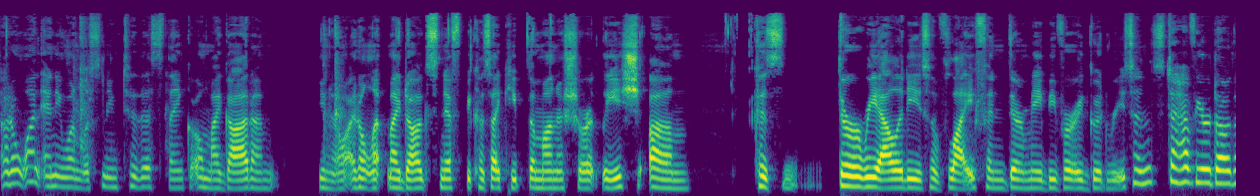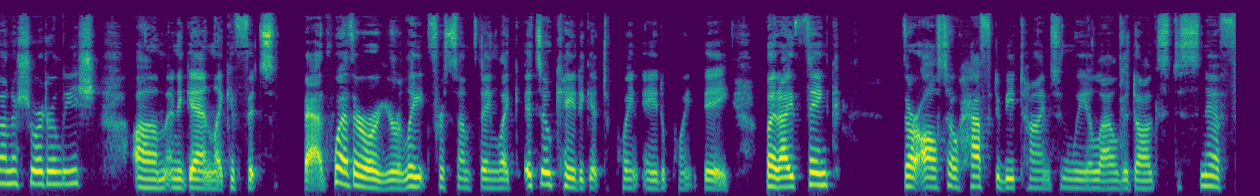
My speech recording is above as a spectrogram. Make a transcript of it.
I don't want anyone listening to this think, "Oh my God, I'm," you know, I don't let my dog sniff because I keep them on a short leash. Because um, there are realities of life, and there may be very good reasons to have your dog on a shorter leash. Um, and again, like if it's bad weather or you're late for something, like it's okay to get to point A to point B. But I think there also have to be times when we allow the dogs to sniff,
